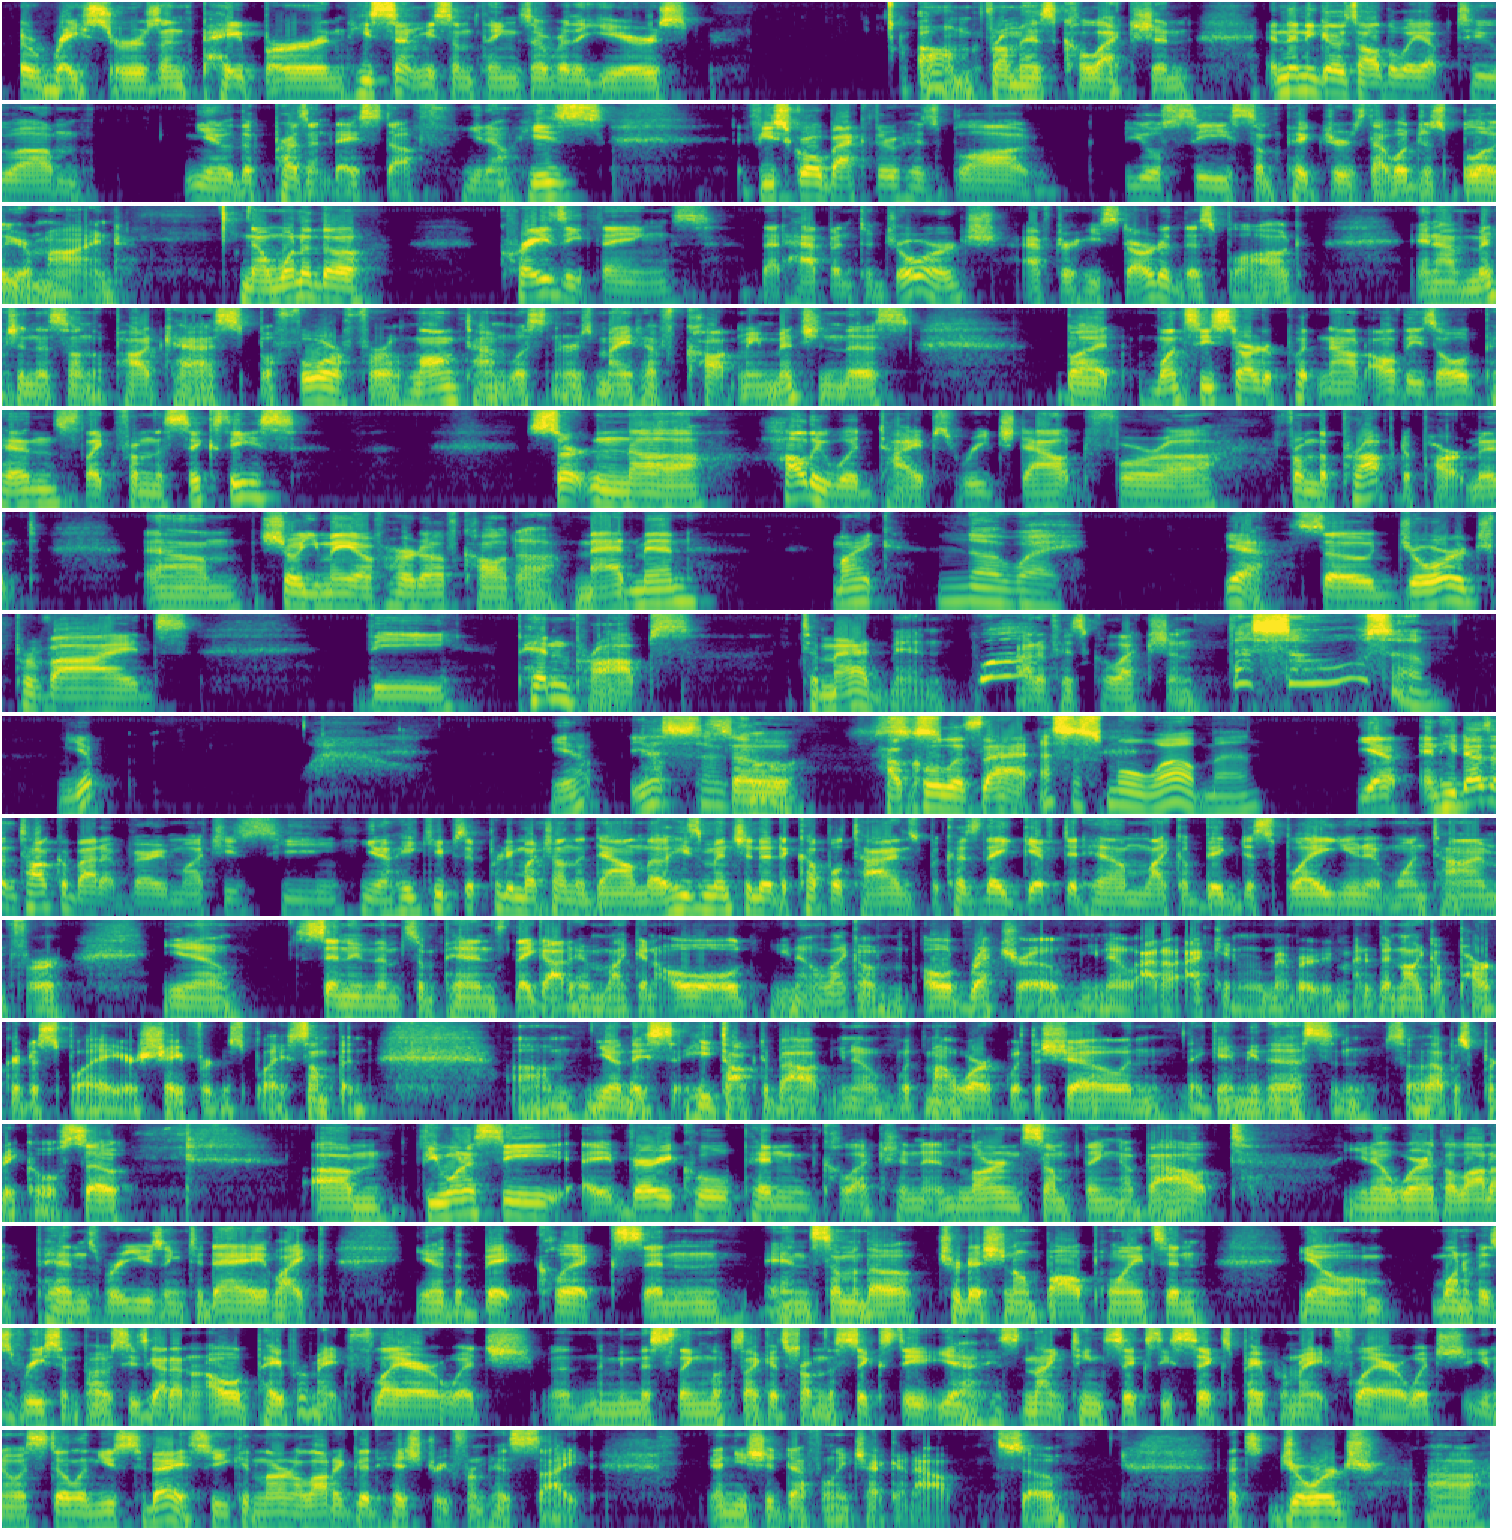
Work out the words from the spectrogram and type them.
erasers and paper and he sent me some things over the years um, from his collection. And then he goes all the way up to um, you know the present day stuff. You know he's if you scroll back through his blog you'll see some pictures that will just blow your mind. Now, one of the crazy things that happened to George after he started this blog, and I've mentioned this on the podcast before for a long time listeners might have caught me mention this, but once he started putting out all these old pens like from the 60s, certain uh, Hollywood types reached out for uh, from the prop department um, show you may have heard of called uh, Mad Men, Myke. No way. Yeah. So George provides the pen props to Mad Men What? out of his collection. That's so awesome. Yep. Wow. Yep. Yep. That's so so cool. how cool is that? That's a small world, man. Yep, and he doesn't talk about it very much. He's he you know he keeps it pretty much on the down low. He's mentioned it a couple times because they gifted him like a big display unit one time for, you know, sending them some pins. They got him like an old, you know, like an old retro. You know, I don't I can't remember. It might have been like a Parker display or Sheaffer display, something. Um, you know, they he talked about you know with my work with the show, and they gave me this, and so that was pretty cool. So. Um, if you want to see a very cool pin collection and learn something about you know where the, a lot of pens we're using today like you know the Bic Clics and and some of the traditional ballpoints. And you know um, one of his recent posts he's got an old Paper Mate Flair which uh, i mean this thing looks like it's from the 60 yeah his 1966 Paper Mate Flair which you know is still in use today. So you can learn a lot of good history from his site and you should definitely check it out. So that's george uh,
